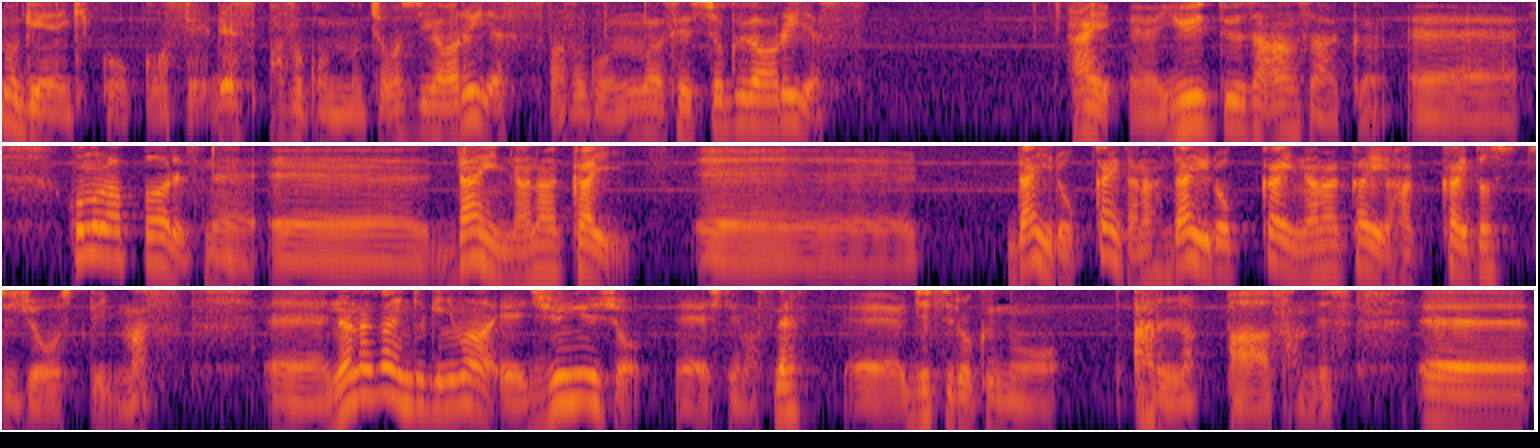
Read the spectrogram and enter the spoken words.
の現役高校生です。パソコンの調子が悪いです。パソコンの接触が悪いです。はい、えー、You to the Answer くん。えー、このラッパーはですね、えー、第7回、えー、第6回かな？第6回7回8回と出場しています、えー、7回の時には、えー、準優勝、えー、していますね、えー、実力のあるラッパーさんです、えー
